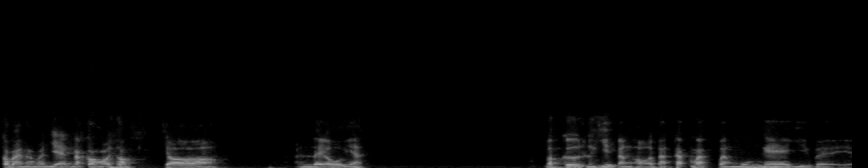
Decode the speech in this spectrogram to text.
Các bạn nào mạnh dạng đặt câu hỏi không? Cho anh Leo nhé. Bất cứ thứ gì bạn hỏi bạn thắc mắc bạn muốn nghe gì về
